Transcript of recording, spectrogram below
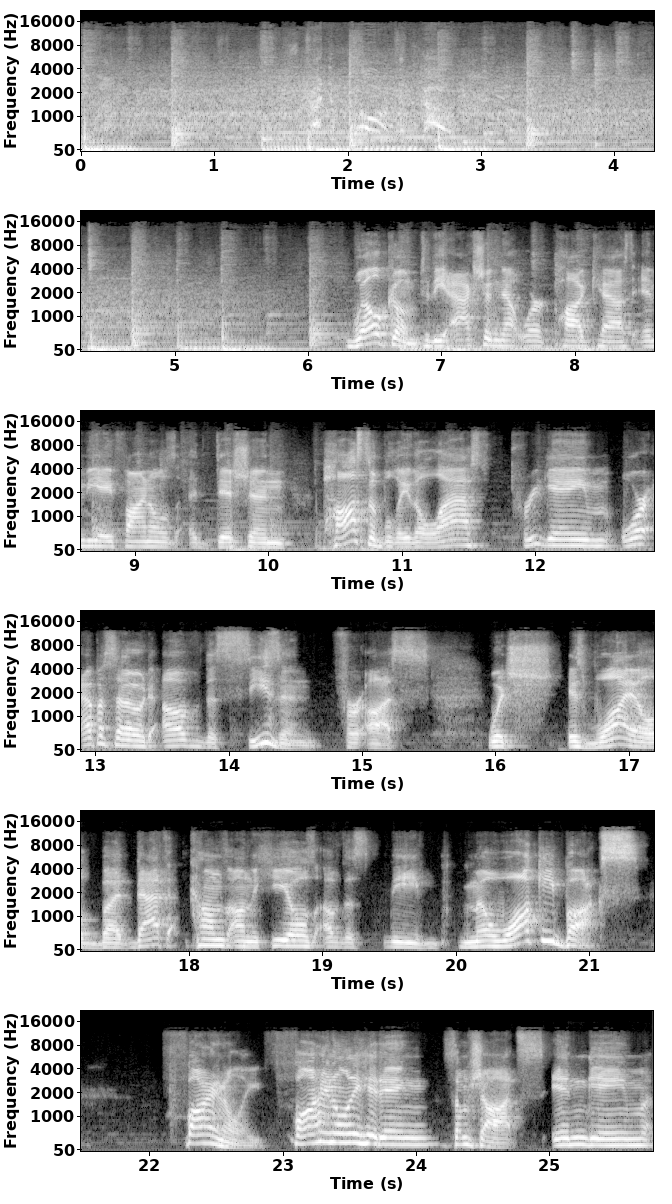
Welcome to the Action Network Podcast, NBA Finals edition, possibly the last pregame or episode of the season for us, which is wild, but that comes on the heels of the, the Milwaukee Bucks finally, finally hitting some shots in game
